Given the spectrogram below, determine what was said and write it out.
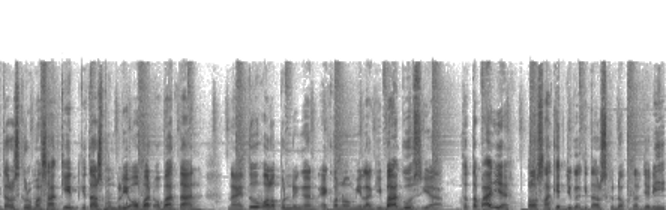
kita harus ke rumah sakit kita harus membeli obat-obatan. Nah itu walaupun dengan ekonomi lagi bagus ya tetap aja kalau sakit juga kita harus ke dokter. Jadi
